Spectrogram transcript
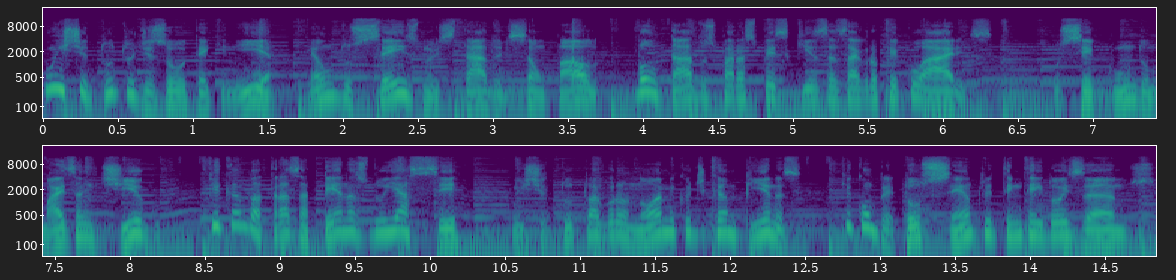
O Instituto de Zootecnia é um dos seis no estado de São Paulo voltados para as pesquisas agropecuárias o segundo mais antigo, ficando atrás apenas do IAC, o Instituto Agronômico de Campinas, que completou 132 anos.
